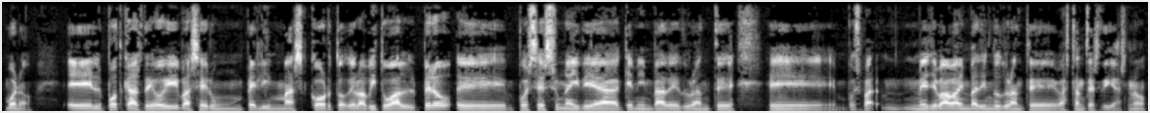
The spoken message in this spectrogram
Bueno, el podcast de hoy va a ser un pelín más corto de lo habitual, pero eh, pues es una idea que me invade durante, eh, pues me llevaba invadiendo durante bastantes días, ¿no?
